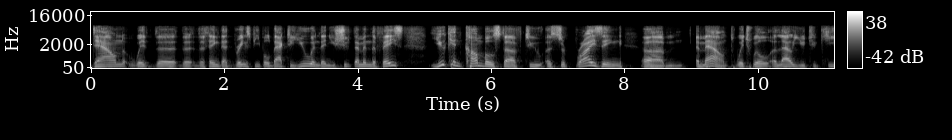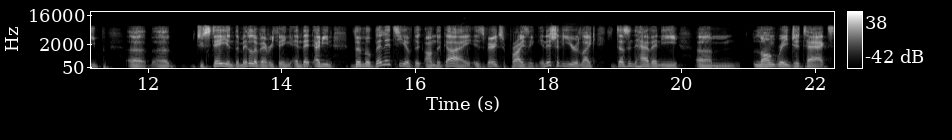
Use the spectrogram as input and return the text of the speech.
down with the, the the thing that brings people back to you and then you shoot them in the face you can combo stuff to a surprising um, amount which will allow you to keep uh, uh, to stay in the middle of everything. And that i mean the mobility of the on the guy is very surprising. Initially you're like he doesn't have any um long range attacks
